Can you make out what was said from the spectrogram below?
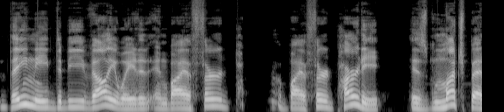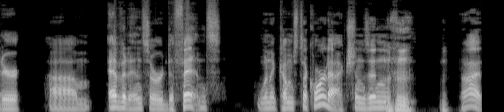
They need to be evaluated and by a third by a third party is much better um, evidence or defense when it comes to court actions. And Mhm. God,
